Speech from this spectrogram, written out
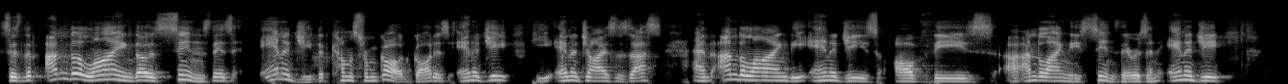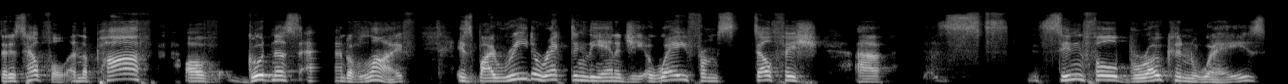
says that underlying those sins, there's energy that comes from God. God is energy, He energizes us. And underlying the energies of these, uh, underlying these sins, there is an energy that is helpful. And the path of goodness and of life is by redirecting the energy away from selfish, uh, sinful, broken ways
